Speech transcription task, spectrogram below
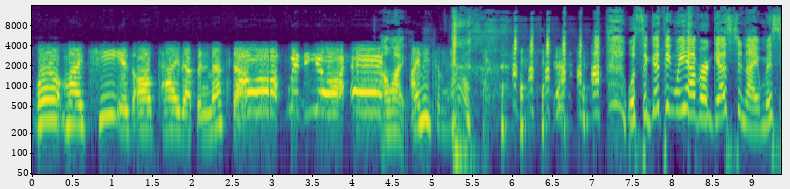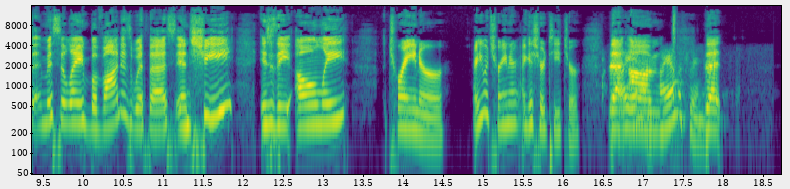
Well, my tea is all tied up and messed up. Off with your head! Oh my! I need some help. well, it's a good thing we have our guest tonight. Miss Miss Elaine Brovont is with us, and she is the only trainer are you a trainer? I guess you're a teacher. That I am. Um, I am a trainer. That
